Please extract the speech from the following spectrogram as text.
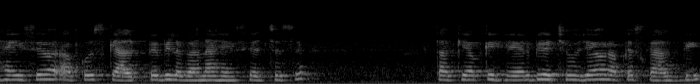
है इसे और आपको स्कैल्प पे भी लगाना है इसे अच्छे से, ताकि आपके हेयर भी अच्छे हो जाए और आपका स्कैल्प भी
